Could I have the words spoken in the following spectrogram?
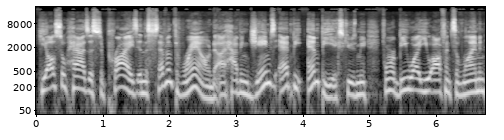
he also has a surprise in the seventh round, uh, having James Empey, Empey, excuse me, former BYU offensive lineman,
